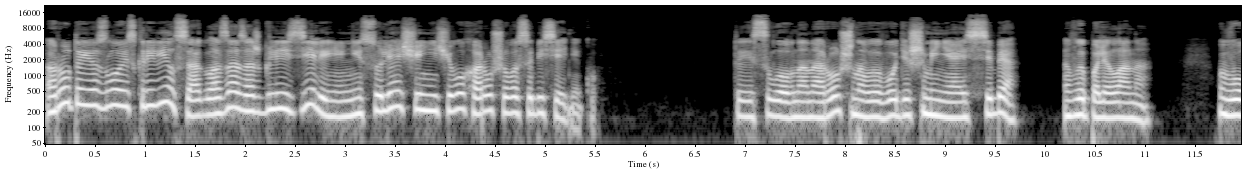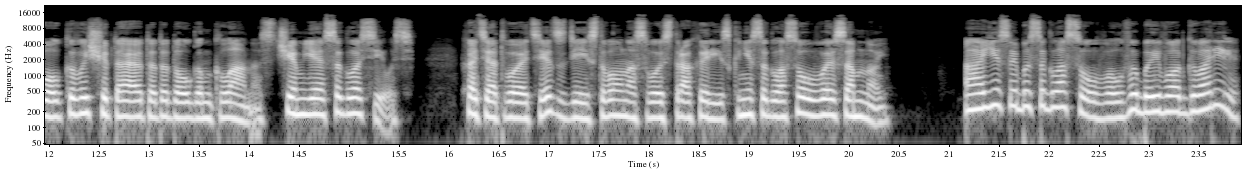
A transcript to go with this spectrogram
Рот ее зло искривился, а глаза зажгли зеленью, не сулящей ничего хорошего собеседнику. «Ты словно нарочно выводишь меня из себя», — выпалила она. «Волковы считают это долгом клана, с чем я согласилась, хотя твой отец действовал на свой страх и риск, не согласовывая со мной». «А если бы согласовывал, вы бы его отговорили?»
